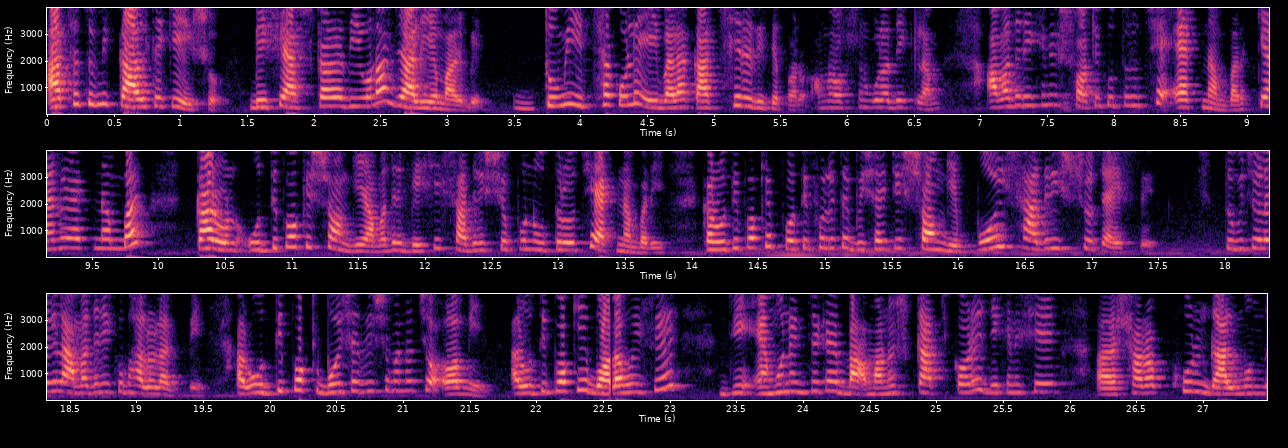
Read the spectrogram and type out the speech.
আচ্ছা তুমি কাল থেকে এসো। বেশি আশকারা দিও না, জ্বালিয়ে মারবে। তুমি ইচ্ছা করলে এই বেলা কাজ ছেড়ে দিতে পারো। আমরা অপশনগুলো দেখলাম। আমাদের এখানে সঠিক উত্তর হচ্ছে এক নাম্বার। কেন এক নাম্বার? কারণ উদ্দীপকের সঙ্গে আমাদের বেশি সাদৃশ্যপূর্ণ উত্তর হচ্ছে এক নাম্বারই। কারণ উদ্দীপকের প্রতিফলিত বিষয়টির সঙ্গে বই সাদৃশ্য চাইছে। তুমি চলে গেলে আমাদেরই খুব ভালো লাগবে। আর উদ্দীপক বই সাদৃশ্য মানে হচ্ছে অমিল। আর উদ্দীপকে বলা হয়েছে যে এমন এক জায়গায় মানুষ কাজ করে যেখানে সে সারাক্ষণ গালমন্দ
